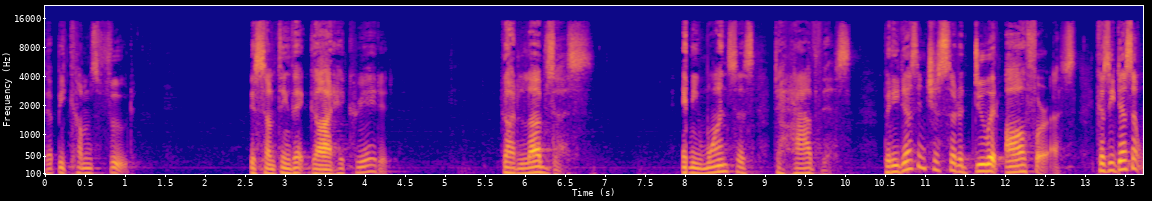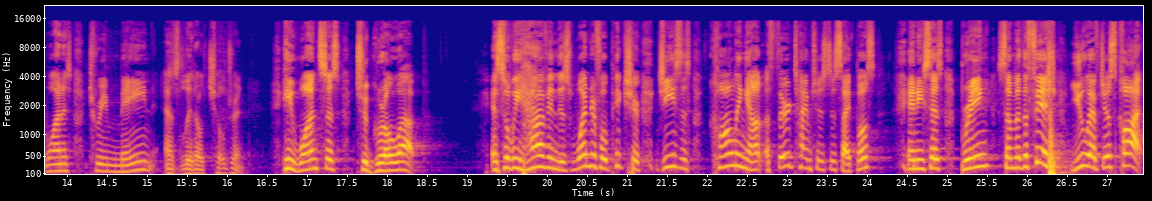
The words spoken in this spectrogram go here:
that becomes food is something that God had created. God loves us, and He wants us to have this. But He doesn't just sort of do it all for us, because He doesn't want us to remain as little children. He wants us to grow up. And so we have in this wonderful picture Jesus calling out a third time to his disciples, and he says, Bring some of the fish you have just caught.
